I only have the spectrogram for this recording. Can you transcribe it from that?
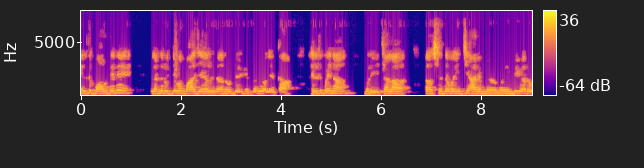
హెల్త్ బాగుంటేనే వీళ్ళందరూ ఉద్యోగం బాగా చేయగలుగుతారన్న ఉద్దేశంతో వాళ్ళ యొక్క హెల్త్ పైన మరి చాలా శ్రద్ధ వహించి ఆర్ఎం ఎంబీ గారు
